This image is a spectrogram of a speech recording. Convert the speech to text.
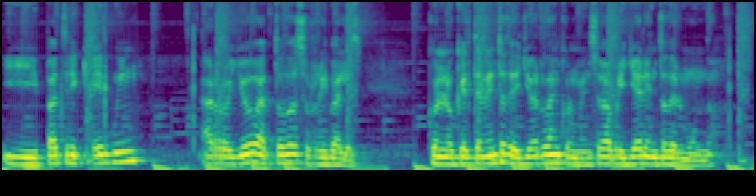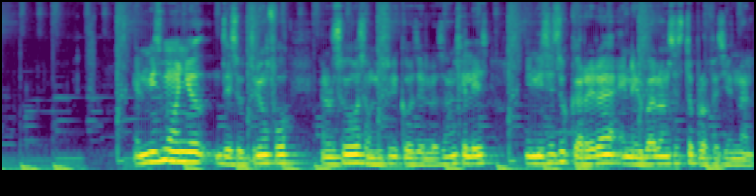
y Patrick Edwin arrolló a todos sus rivales, con lo que el talento de Jordan comenzó a brillar en todo el mundo. El mismo año de su triunfo en los Juegos Olímpicos de Los Ángeles, inició su carrera en el baloncesto profesional.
